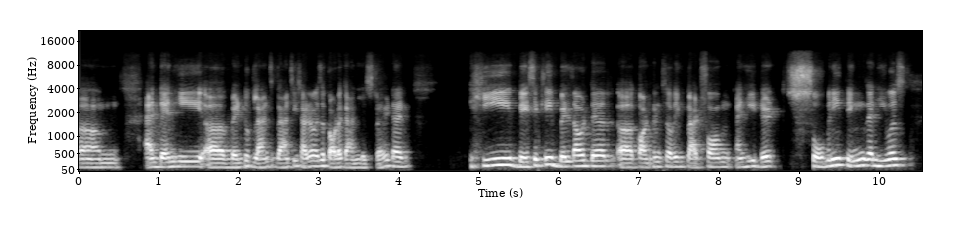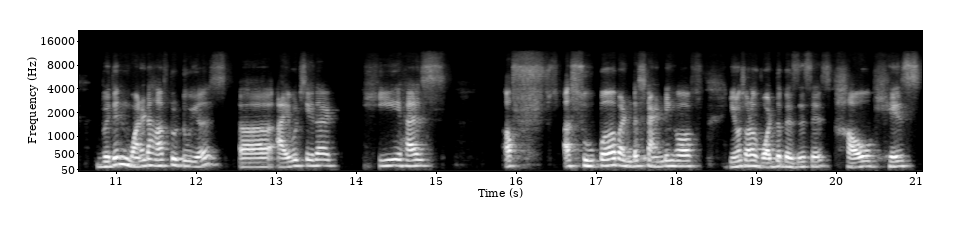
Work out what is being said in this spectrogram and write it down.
um, and then he uh, went to Glance. Glance he started as a product analyst, right? And he basically built out their uh, content serving platform, and he did so many things. And he was within one and a half to two years. Uh, I would say that he has a, f- a superb understanding of you know sort of what the business is, how his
